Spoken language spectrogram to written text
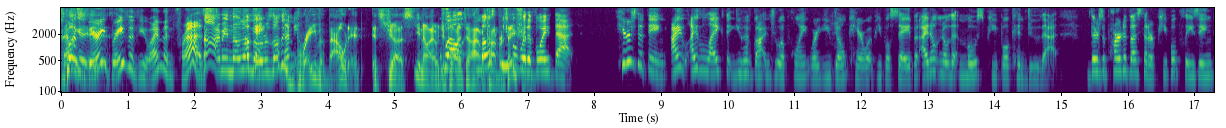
that like, was it- very brave of you i'm impressed No, I mean, no, no, no. There was nothing me- brave about it. It's just, you know, I just wanted to have a conversation. most. People would avoid that. Here's the thing. I, I like that you have gotten to a point where you don't care what people say, but I don't know that most people can do that. There's a part of us that are people pleasing.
